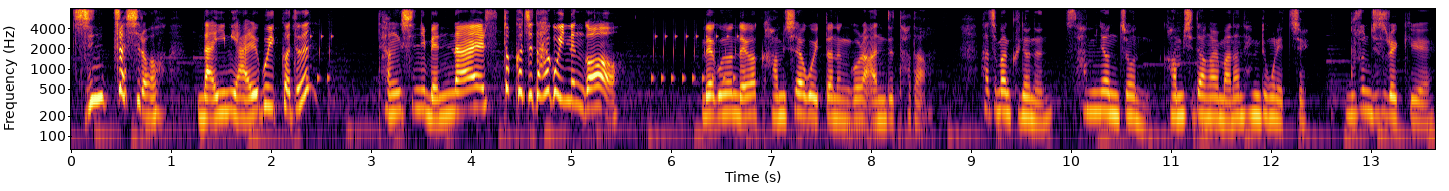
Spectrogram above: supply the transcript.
진짜 싫어. 나 이미 알고 있거든. 당신이 맨날 스토커짓 하고 있는 거. 매구는 내가 감시하고 있다는 걸 안 듯하다. 하지만 그녀는 3년 전 감시당할 만한 행동을 했지. 무슨 짓을 했기에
